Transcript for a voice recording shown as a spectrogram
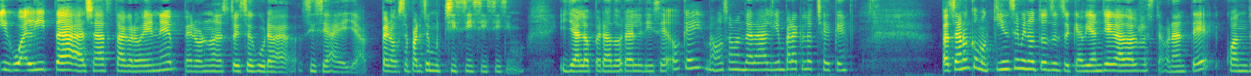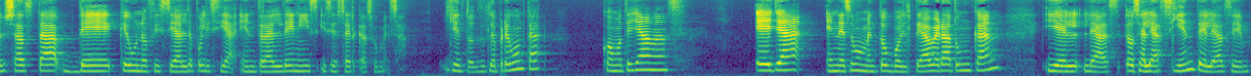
igualita a Shasta Groene, pero no estoy segura si sea ella, pero se parece muchísimo. Y ya la operadora le dice, ok, vamos a mandar a alguien para que lo cheque. Pasaron como 15 minutos desde que habían llegado al restaurante cuando Shasta ve que un oficial de policía entra al Denis y se acerca a su mesa. Y entonces le pregunta, ¿cómo te llamas? Ella en ese momento voltea a ver a Duncan y él le hace, o sea, le asiente, le hace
